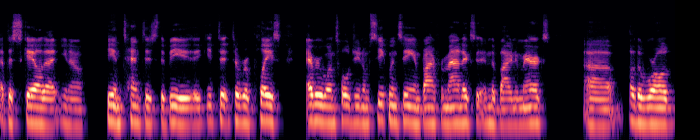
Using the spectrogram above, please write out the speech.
at the scale that you know the intent is to be to, to replace everyone's whole genome sequencing and bioinformatics and the bionumerics uh, of the world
